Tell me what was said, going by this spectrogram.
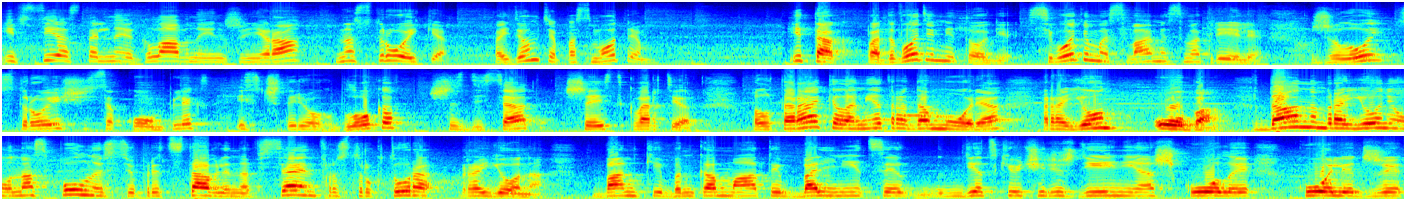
и все остальные главные инженера на стройке. Пойдемте посмотрим. Итак, подводим итоги. Сегодня мы с вами смотрели жилой строящийся комплекс из четырех блоков, 66 квартир. Полтора километра до моря, район Оба. В данном районе у нас полностью представлена вся инфраструктура района. Банки, банкоматы, больницы, детские учреждения, школы, колледжи,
